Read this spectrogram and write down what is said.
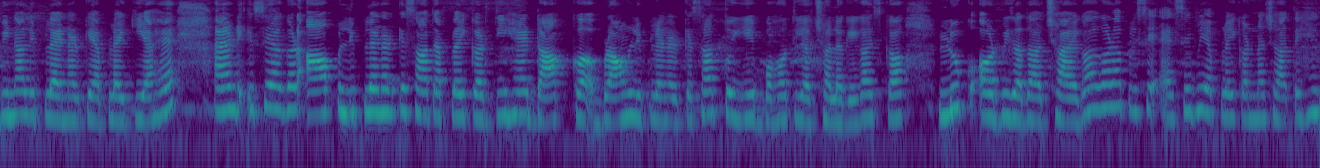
बिना लिप लाइनर के अप्लाई किया है एंड इसे अगर आप लिप लाइनर के साथ अप्लाई करती हैं डार्क ब्राउन लिप लाइनर के साथ तो ये बहुत ही अच्छा लगेगा, इसका लुक और भी ज़्यादा अच्छा आएगा। अगर आप इसे ऐसे भी अप्लाई करना चाहते हैं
